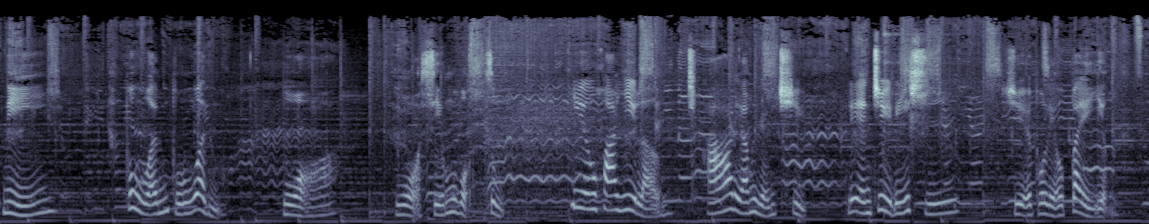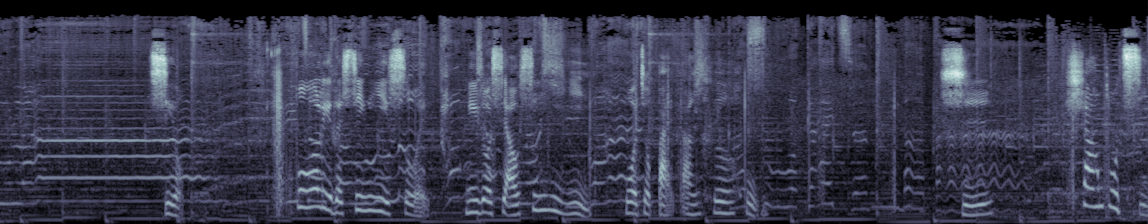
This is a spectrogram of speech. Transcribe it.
你不闻不问，我我行我素。烟花易冷，茶凉人去，恋距离时，绝不留背影。九，玻璃的心易碎，你若小心翼翼，我就百般呵护。十。伤不起，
